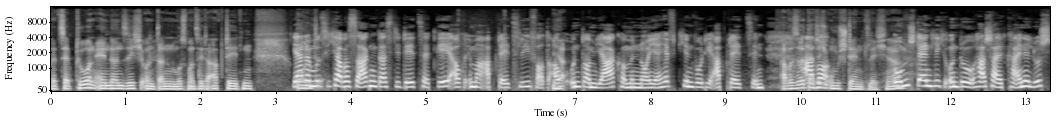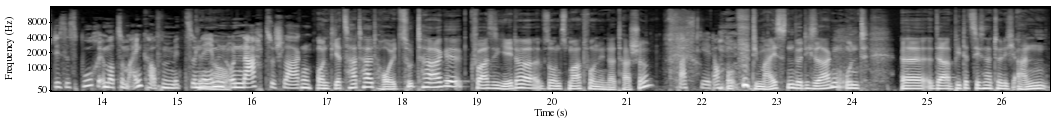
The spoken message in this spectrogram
Rezepturen ändern sich und dann muss man es wieder updaten. Ja, und da muss ich aber sagen, dass die DZG auch immer Updates liefert. Auch ja. unterm Jahr kommen neue Heftchen, wo die Updates sind. Aber es wird aber natürlich umständlich. Ne? Umständlich und du hast halt keine Lust, dieses Buch immer zum Einkaufen mitzunehmen genau. und nachzuschlagen. Und jetzt hat halt heutzutage quasi jeder so ein Smartphone in der Tasche. Fast jeder. Oh, die meisten würde ich sagen. Und äh, da bietet sich natürlich an,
